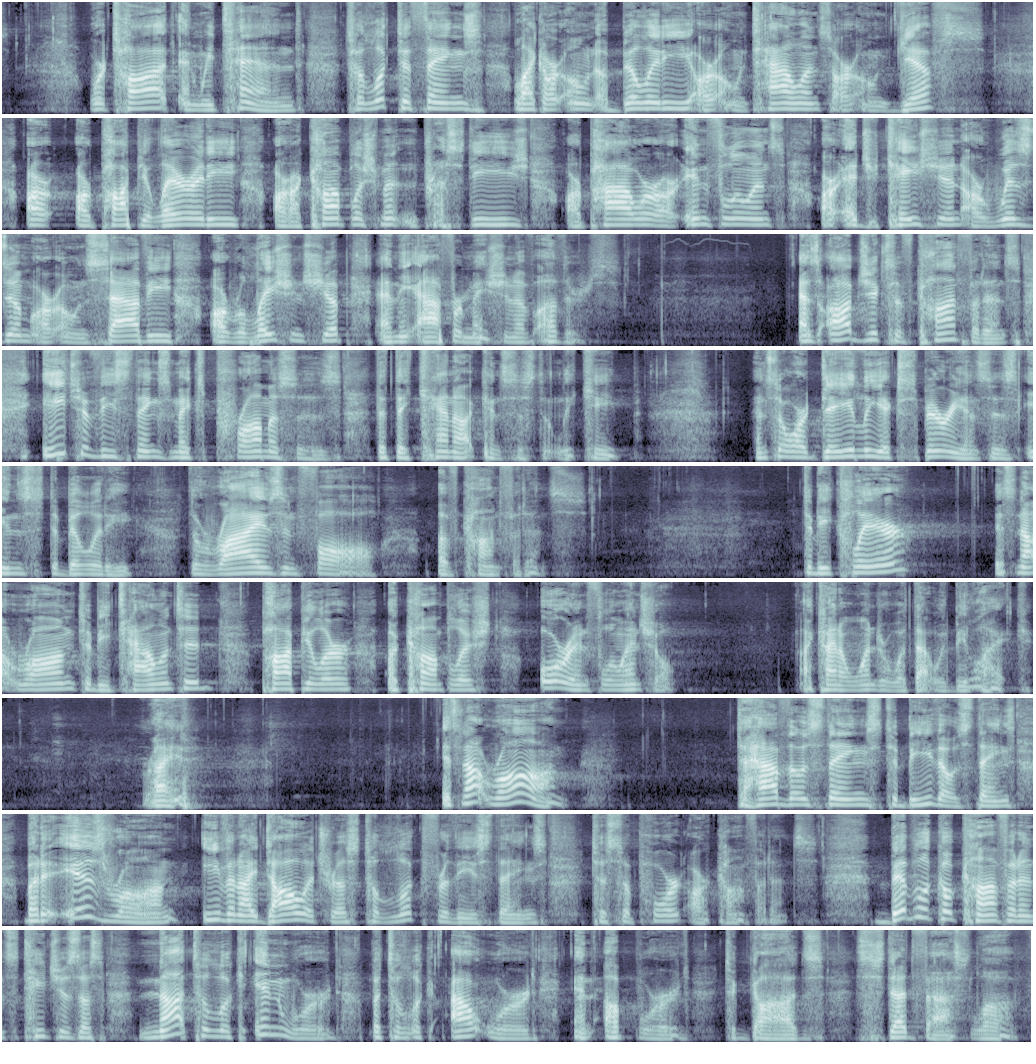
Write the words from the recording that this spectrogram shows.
We're taught and we tend to look to things like our own ability, our own talents, our own gifts our, our popularity, our accomplishment and prestige, our power, our influence, our education, our wisdom, our own savvy, our relationship, and the affirmation of others. As objects of confidence, each of these things makes promises that they cannot consistently keep. And so our daily experience is instability, the rise and fall of confidence. To be clear, it's not wrong to be talented, popular, accomplished, or influential. I kind of wonder what that would be like, right? It's not wrong to have those things, to be those things, but it is wrong, even idolatrous, to look for these things to support our confidence. Biblical confidence teaches us not to look inward, but to look outward and upward to God's steadfast love.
